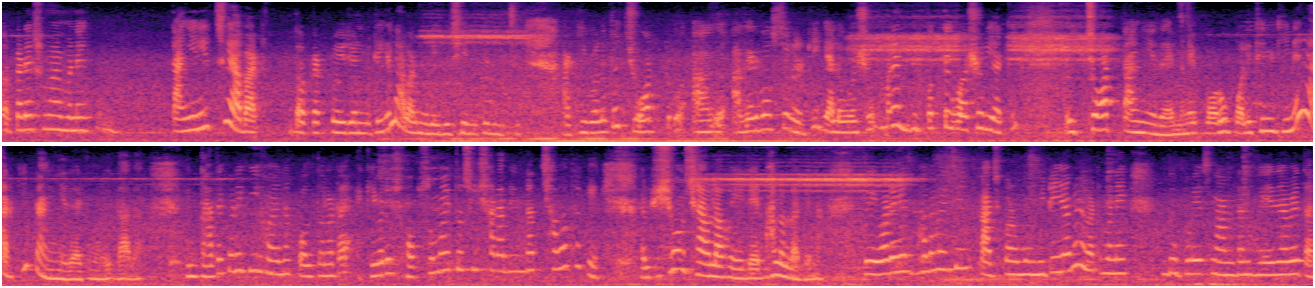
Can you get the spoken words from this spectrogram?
দরকারের সময় মানে টাঙিয়ে নিচ্ছি, আবার দরকার প্রয়োজন মিটে গেলে আবার মুড়ে গুছিয়ে রেখে দিচ্ছি। আর কি বলতো, চট আগ- আগের বছর আর কি, গেল বছর মানে প্রত্যেক বছরই আর কি ওই চট টাঙিয়ে দেয় মানে বড় পলিথিন কিনে আর কি টাঙিয়ে দেয় তোমাদের দাদা। কিন্তু তাতে করে কি হয় না, কলতলাটা একেবারে সবসময় তো সেই সারাদিন রাত ছাওয়া থাকে, আর ভীষণ শ্যাওলা হয়ে যায়, ভালো লাগে না। তো এবারে ভালো হয়েছে, কাজকর্ম মিটে যাবে বাট মানে দুপুরে স্নান টান হয়ে যাবে, তার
